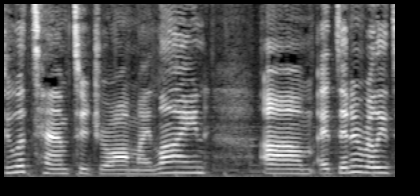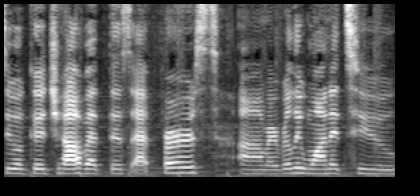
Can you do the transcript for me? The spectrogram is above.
to attempt to draw my line. Um, I didn't really do a good job at this at first. Um, I really wanted to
